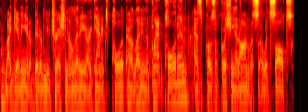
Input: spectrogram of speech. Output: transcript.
by giving it a bit of nutrition and letting the organics pull it, or letting the plant pull it in, as opposed to pushing it on with with salts.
